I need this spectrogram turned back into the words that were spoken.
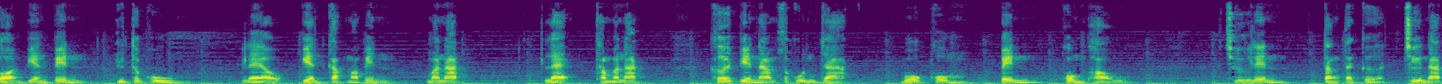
ก่อนเปลี่ยนเป็นยุทธภูมิ แล้วเปลี่ยนกลับมาเป็นมนัฐและธรรมนัฐ เคยเปลี่ยนนามสกุลจากโบกพรมเป็นพรมเผ่า ชื่อเล่นตั้งแต่เกิดชื่อนัท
